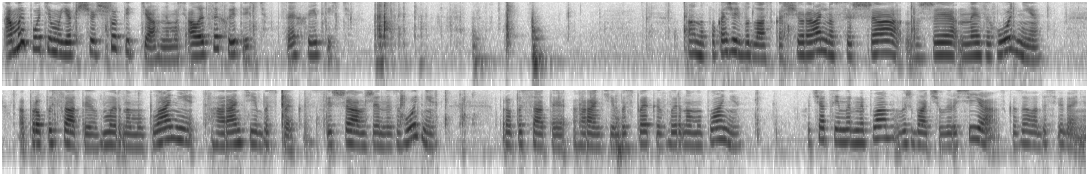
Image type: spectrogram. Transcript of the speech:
А ми потім, якщо що, підтягнемось. Але це хитрість. Це хитрість. А ну покажіть, будь ласка, що реально США вже не згодні прописати в мирному плані гарантії безпеки. США вже не згодні прописати гарантії безпеки в мирному плані. Хоча цей мирний план, ви ж бачили, Росія сказала до свидання.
